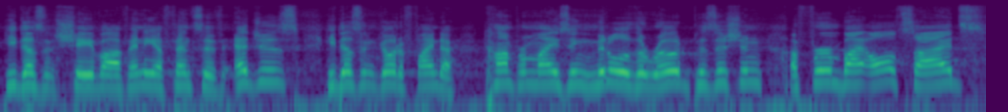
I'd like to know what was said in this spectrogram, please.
He doesn't shave off any offensive edges. He doesn't go to find a compromising, middle of the road position affirmed by all sides.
